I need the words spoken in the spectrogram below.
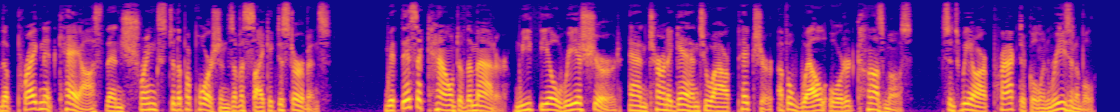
The pregnant chaos then shrinks to the proportions of a psychic disturbance. With this account of the matter, we feel reassured and turn again to our picture of a well-ordered cosmos. Since we are practical and reasonable,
